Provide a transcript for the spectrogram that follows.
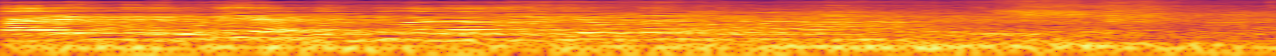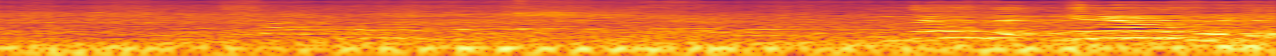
കാര്യങ്ങൾ എവിടെയാണ് ഇനി വരാതിരിക്കുക എവിടെ എന്താ ഇത്? ഇങ്ങനെയാണ് വീട്?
